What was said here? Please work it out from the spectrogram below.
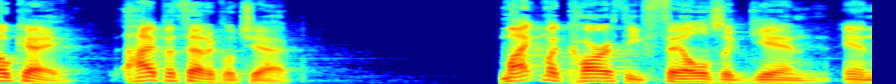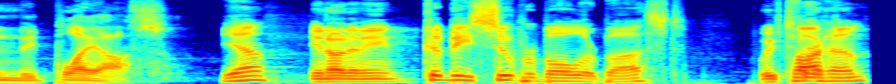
okay, hypothetical check. Mike McCarthy fails again in the playoffs. Yeah, you know what I mean. Could be Super Bowl or bust. We've talked him.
